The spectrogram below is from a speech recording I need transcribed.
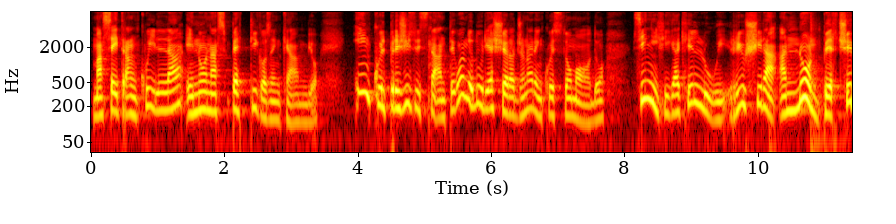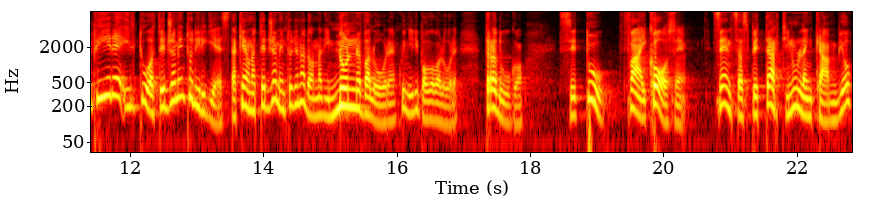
ma sei tranquilla e non aspetti cose in cambio. In quel preciso istante, quando tu riesci a ragionare in questo modo, significa che lui riuscirà a non percepire il tuo atteggiamento di richiesta, che è un atteggiamento di una donna di non valore, quindi di poco valore. Traduco, se tu fai cose senza aspettarti nulla in cambio,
